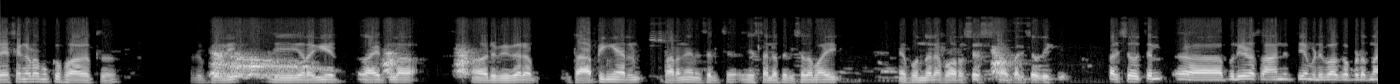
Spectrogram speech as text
റേഷൻ കട മുക്ക് ഭാഗത്ത് ഒരു പുലി ഇറങ്ങിയതായിട്ടുള്ള ഒരു വിവരം ടാപ്പിംഗുകാരൻ പറഞ്ഞതനുസരിച്ച് ഈ സ്ഥലത്ത് വിശദമായി പുന്നല ഫോറസ്റ്റ് സ്റ്റാഫ് പരിശോധിക്കും. പരിശോധിച്ചാൽ പുലിയുടെ സാന്നിധ്യം വെളിവാക്കപ്പെടുന്ന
